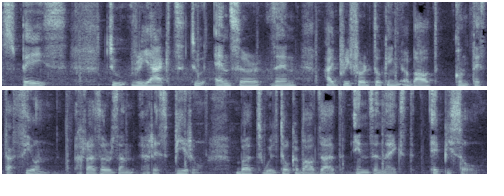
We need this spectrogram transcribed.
space, to react, to answer, then I prefer talking about contestación rather than respiro. But we'll talk about that in the next episode.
